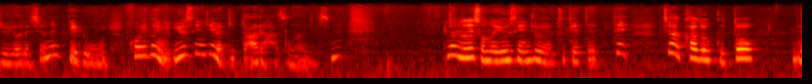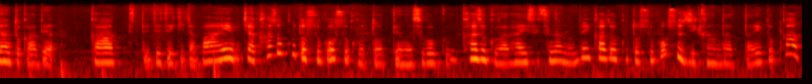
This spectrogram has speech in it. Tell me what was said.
要ですよねっていうふうにこういうふうに優先順位はきっとあるはずなんですね。なのでその優先順位をつけてってじゃあ家族となんとかでがって出てきた場合じゃあ家族と過ごすことっていうのはすごく家族が大切なので家族と過ごす時間だったりとか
